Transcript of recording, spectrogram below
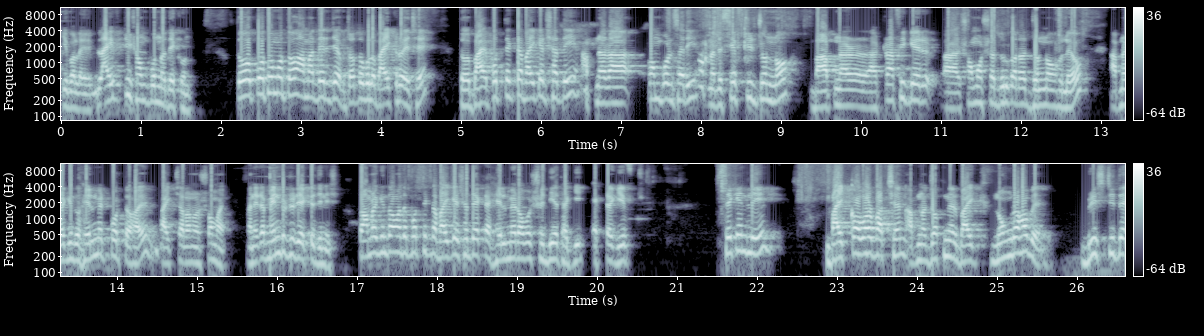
কি বলে লাইভটি সম্পূর্ণ দেখুন। তো প্রথমত আমাদের যে যতগুলো বাইক রয়েছে, তো প্রত্যেকটা বাইকের সাথেই আপনারা কম্পালসারি আপনাদের সেফটির জন্য বা আপনার ট্রাফিকের সমস্যা দূর করার জন্য হলেও আপনার কিন্তু হেলমেট পরতে হয় বাইক চালানোর সময়। মানে এটা ম্যান্ডেটরি একটা জিনিস। তো আমরা কিন্তু আমাদের প্রত্যেকটা বাইকের সাথে একটা হেলমেট অবশ্যই দিয়ে থাকি, একটা গিফট সেকেন্ডলি বাইক কভার পাচ্ছেন, আপনার যত্নের বাইক নোংরা হবে, বৃষ্টিতে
